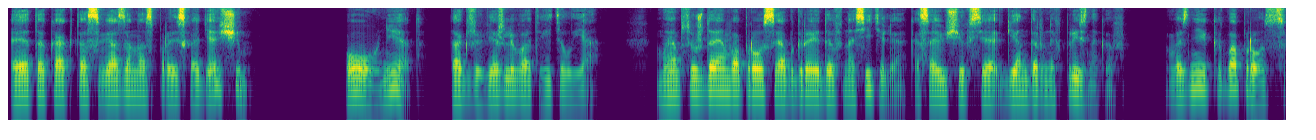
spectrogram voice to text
«Это как-то связано с происходящим?» «О, нет», – также вежливо ответил я. Мы обсуждаем вопросы апгрейдов носителя, касающихся гендерных признаков. Возник вопрос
